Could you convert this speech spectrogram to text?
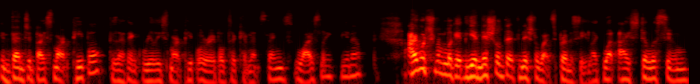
invented by smart people because i think really smart people are able to condense things wisely you know? I would just want to look at the initial definition of white supremacy like what i still assume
